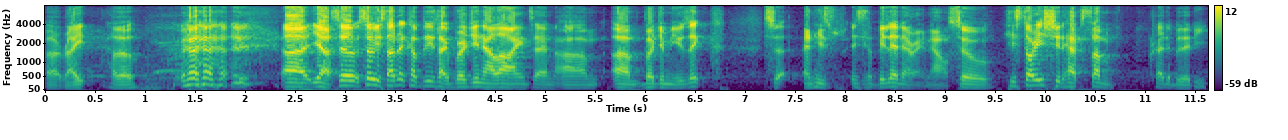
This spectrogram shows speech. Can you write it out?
Uh, right? Hello? uh, yeah, so, so he started companies like Virgin Airlines and um, um, Virgin Music. So, and he's, he's a billionaire right now. So his story should have some credibility.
